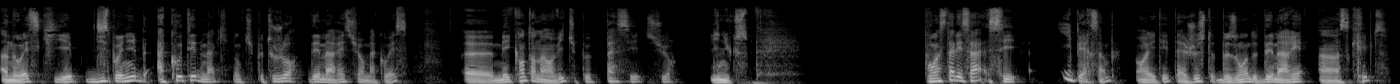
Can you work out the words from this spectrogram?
un OS qui est disponible à côté de Mac. Donc tu peux toujours démarrer sur macOS, euh, mais quand on a envie, tu peux passer sur Linux. Pour installer ça, c'est hyper simple. En réalité, tu as juste besoin de démarrer un script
